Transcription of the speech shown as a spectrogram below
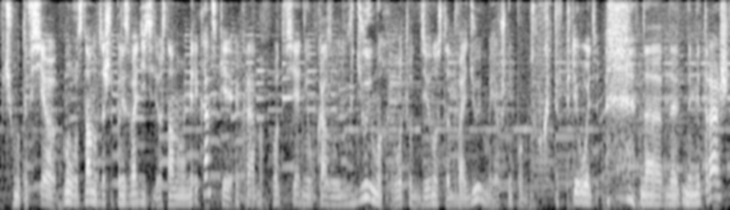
почему-то все, ну в основном потому что производители в основном американские экранов, вот все они указывают в дюймах, и вот, вот 92 дюйма, я уж не помню сколько это в переводе на, на, на метраж,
